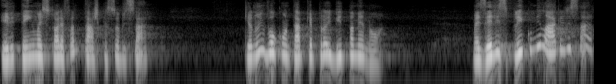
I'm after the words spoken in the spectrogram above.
Ele tem uma história fantástica sobre Sara. Que eu não vou contar porque é proibido para menor. Mas ele explica o milagre de Sara.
